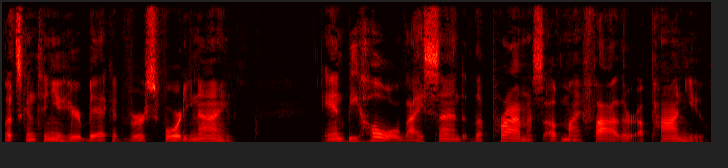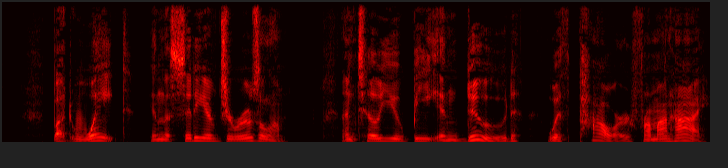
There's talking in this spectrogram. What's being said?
Let's continue here back at verse 49. And behold, I send the promise of my Father upon you, but wait in the city of Jerusalem until you be endued with power from on high.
